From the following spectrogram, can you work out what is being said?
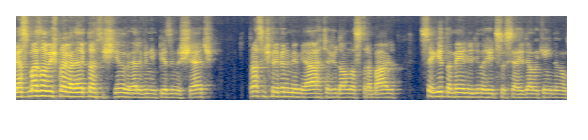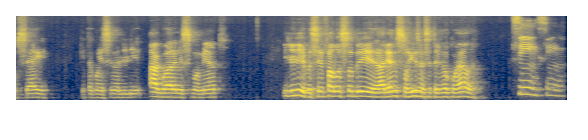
Peço mais uma vez para a galera que está assistindo, a galera vindo em peso aí no chat, para se inscrever no Meme Arte, ajudar o nosso trabalho. Seguir também a Lili nas redes sociais dela, quem ainda não segue, quem está conhecendo a Lili agora, nesse momento. E Lili, você falou sobre a Ariane Sorriso, né? Você treinou com ela? Sim, sim.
